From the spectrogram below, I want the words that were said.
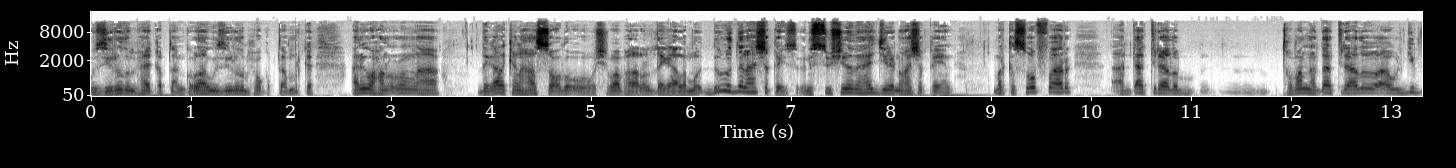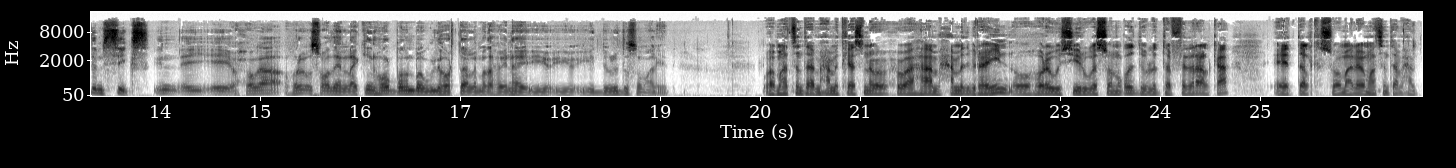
Wasiiradu maxay qabtaan? Golaha wasiiradu muxuu qabtaan marka aniga waxaan odhan lahaa dagaalkan ha socdo oo shabaab halala dagaalamo dowladdana ha shaqeyso institutionadan ha jireen oo ha shaqeeyaan. Marka so far haddaad tirahdo toban haddaad tirahdo i will give them six in ay xoogaa horey u socdeen laakiin howl badan baa weli hortaalla madaxweynaha iyo dowladda soomaaliyeed. Waa mahadsantahay maxamed kaasna wuxuu ahaa maxamed ibraahin oo hore wasiir uga soo noqday dowladda federaalka ee dalka soomaaliya. Waa mahadsantahay maxamed.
